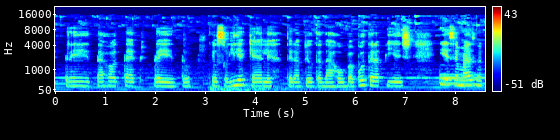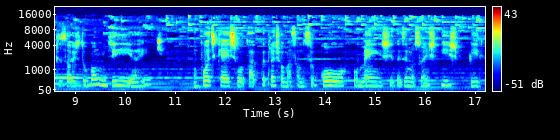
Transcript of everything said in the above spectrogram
Preta, Rotep preto. Eu sou Lia Keller, terapeuta da arroba Boterapias, e esse é mais um episódio do Bom Dia, Rick. Um podcast voltado para a transformação do seu corpo, mente, das emoções e espírito.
